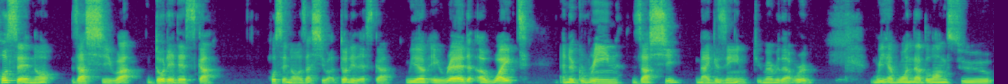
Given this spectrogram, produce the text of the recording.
Hose no 雑誌はどれですかホセの雑誌はどれですか We have a red, a white, and a green 雑誌 magazine. Do you remember that word? We have one that belongs to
